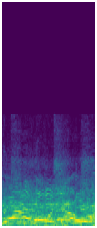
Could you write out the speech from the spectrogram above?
Marcou, já Olha,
